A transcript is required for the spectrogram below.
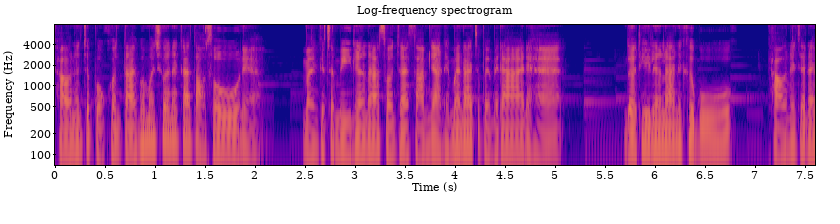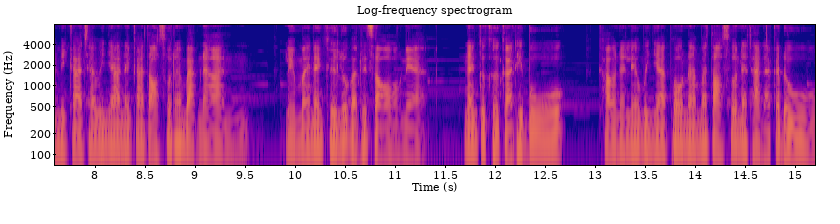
เขานั้นจะปลุกคนตายเพื่อมาช่วยในการต่อสู้เนี่ย มันก็จะมีเรื่องน่าสนใจ 3 อย่างที่ไม่น่าจะเป็นไปได้นะฮะ โดยที่เรื่องแรกนั่นคือบู๊เขานี่ยจะได้มีการใช้วิญญาณในการต่อสู้ทั้งแบบนั้น หรือไม่นั่นคือรูปแบบที่ 2 เนี่ย นั่นก็คือการที่บู๊เขานั้นเรียกวิญญาณพวกนั้นมาต่อสู้ในฐานะกระดูก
